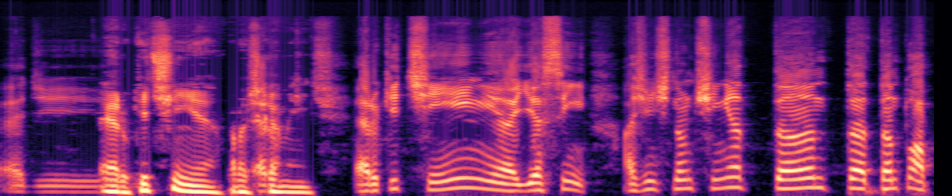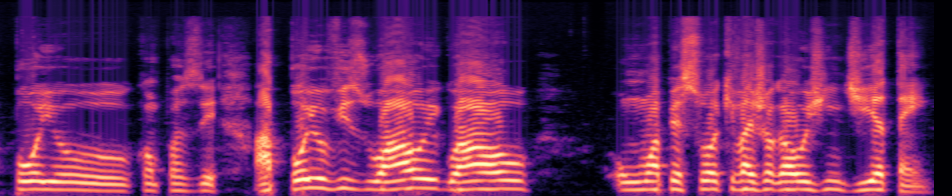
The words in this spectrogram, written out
é de... Era o que tinha, praticamente. Era, era, o que tinha, e assim, a gente não tinha tanta, tanto apoio, como posso dizer, apoio visual igual uma pessoa que vai jogar hoje em dia tem.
